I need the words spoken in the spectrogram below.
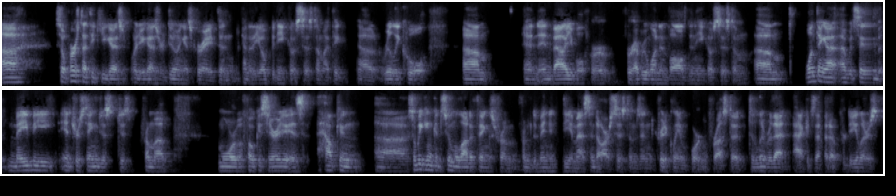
Uh, so first, I think you guys, what you guys are doing is great, and kind of the open ecosystem. I think uh, really cool. Um, and invaluable for for everyone involved in the ecosystem. Um, one thing I, I, would say that may be interesting, just just from a more of a focus area, is how can uh, so we can consume a lot of things from from Dominion DMS into our systems, and critically important for us to deliver that, package that up for dealers.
